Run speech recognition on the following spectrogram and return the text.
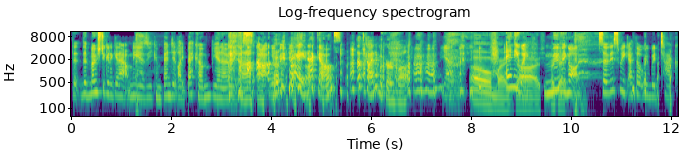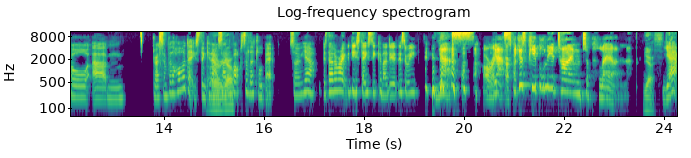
the, the most you're going to get out of me is you can bend it like Beckham, you know. It's, uh, Hey, that counts. That's kind of a curveball. Uh-huh, yeah. oh my anyway, gosh. Okay. moving on. So this week I thought we would tackle um, dressing for the holidays, thinking Oh, outside the box a little bit. So yeah, is that all right with you, Stacy? Can I do it this week? Yes. all right. yes, perfect. because people need time to plan. Yes. Yeah.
